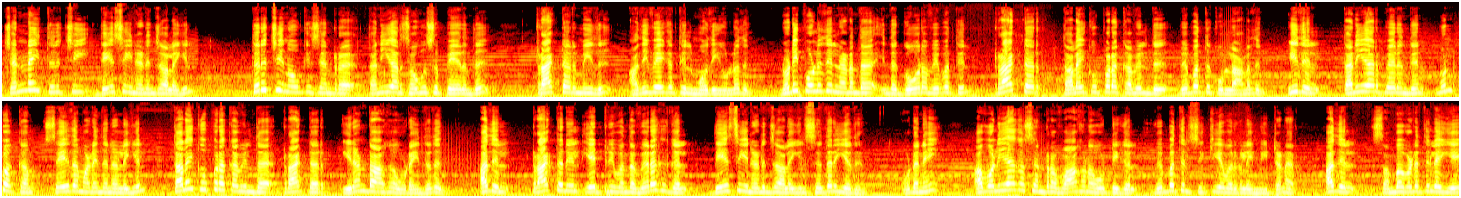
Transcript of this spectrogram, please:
சென்னை திருச்சி தேசிய நெடுஞ்சாலையில் திருச்சி நோக்கி சென்ற தனியார் சொகுசு பேருந்து டிராக்டர் மீது அதிவேகத்தில் மோதியுள்ளது. நொடிப்பொழுதில் நடந்த இந்த கோர விபத்தில் டிராக்டர் தலைக்குப்புற கவிழ்ந்து விபத்துக்குள்ளானது. இதில் தனியார் பேருந்தின் முன்பக்கம் சேதமடைந்த நிலையில் தலைக்குப்புற கவிழ்ந்த டிராக்டர் இரண்டாக உடைந்தது. அதில் டிராக்டரில் ஏற்றி வந்த விறகுகள் தேசிய நெடுஞ்சாலையில் சிதறியது. உடனே அவ்வழியாக சென்ற வாகன ஓட்டிகள் விபத்தில் சிக்கியவர்களை மீட்டனர். அதில் சம்பவ இடத்திலேயே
